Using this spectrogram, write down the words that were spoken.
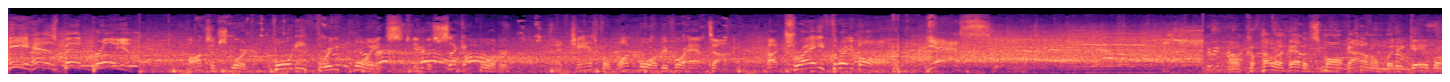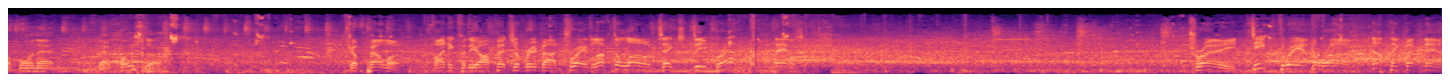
He has been brilliant. Hawks have scored 43 points in the second quarter and a chance for one more before halftime. A Trae three ball. Yes! Uh, Capela had a small guy on him, but he gave up on that, that post up. Capela fighting for the offensive rebound. Trae left alone, takes a deep breath, nails it. Trae, deep three on the run, nothing but net.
